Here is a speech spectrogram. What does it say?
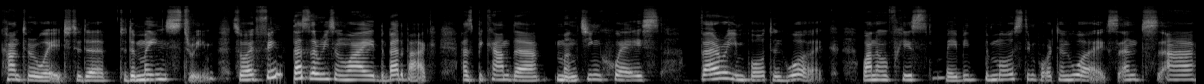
counterweight to the to the mainstream. So I think that's the reason why the bedbug has become the Meng Jinghui's very important work, one of his maybe the most important works. And uh,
